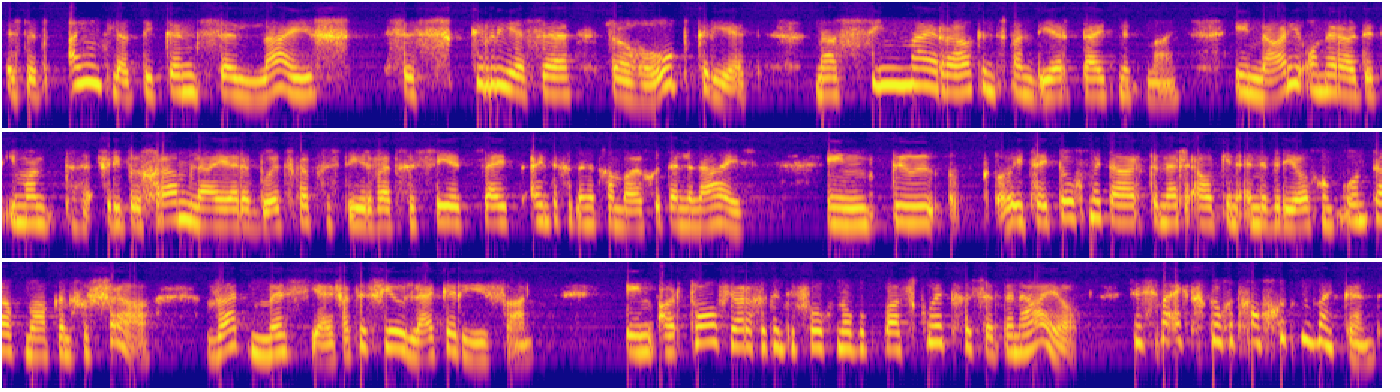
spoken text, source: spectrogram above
Is dit eintlik die kind se lyf se skree se se hulpkreet na sien my raak en spandeer tyd met my. En na die onderhoud het iemand vir die programleier 'n boodskap gestuur wat gesê het sy het eintlik gedink dit gaan baie goed in hulle huis. En toe het sy tog met haar kinders elkeen individueel gaan kontak maak en gevra, "Wat mis jy? Wat is vir jou lekker hiervan?" En haar 12-jarige kind het volgens op pas skoot gesit en huil. Sy sê, "Maar ek glo dit gaan goed met my kind."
